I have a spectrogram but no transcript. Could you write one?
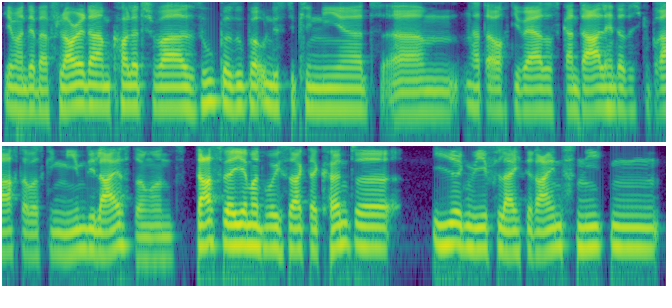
jemand, der bei Florida am College war, super, super undiszipliniert, ähm, hat auch diverse Skandale hinter sich gebracht, aber es ging nie um die Leistung. Und das wäre jemand, wo ich sage, der könnte irgendwie vielleicht reinsneaken,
